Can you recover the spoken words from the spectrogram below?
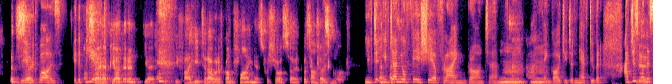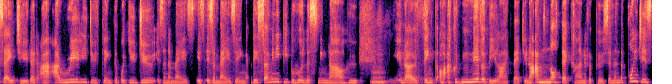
so, there it was. It appeared. I'm so happy I didn't. Yeah, if, if I hit it, I would have gone flying. That's for sure. So it was a oh, close call. You've d- you've done your fair share of flying, Grant. Um, mm, I, I mm. Thank God you didn't have to. But I just yeah. want to say to you that I, I, really do think that what you do is an amaze is is amazing. There's so many people who are listening now who, mm. you know, think, oh, I could never be like that. You know, I'm not that kind of a person. And the point is,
